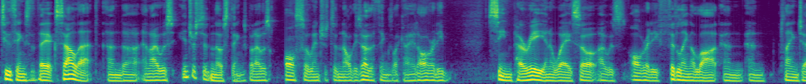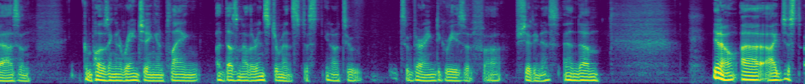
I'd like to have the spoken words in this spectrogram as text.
two things that they excel at, and uh, and I was interested in those things, but I was also interested in all these other things. Like I had already seen Paris in a way, so I was already fiddling a lot and and playing jazz and composing and arranging and playing a dozen other instruments, just you know to to varying degrees of uh, shittiness. And um, you know, uh, I just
